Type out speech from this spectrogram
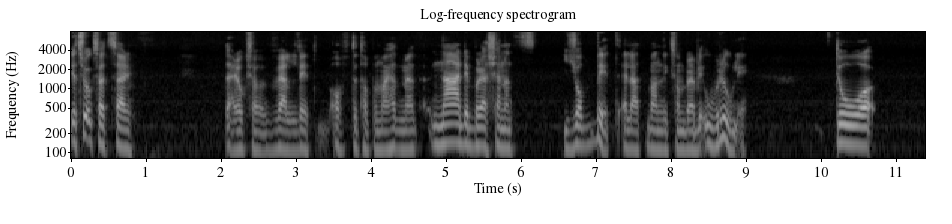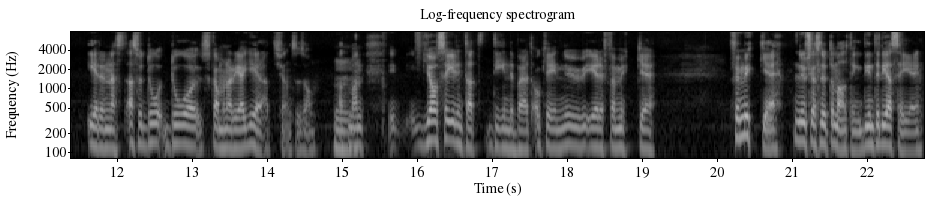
Jag tror också att så här, det här är också väldigt off the top of my head, men att när det börjar kännas jobbigt eller att man liksom börjar bli orolig, då är det näst, alltså då, då ska man ha reagerat, känns det som. Att man, jag säger inte att det innebär att okej, nu är det för mycket för mycket, nu ska jag sluta med allting, det är inte det jag säger,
